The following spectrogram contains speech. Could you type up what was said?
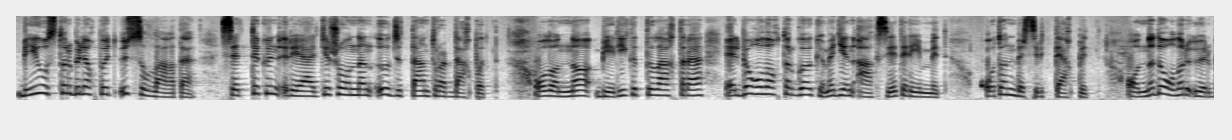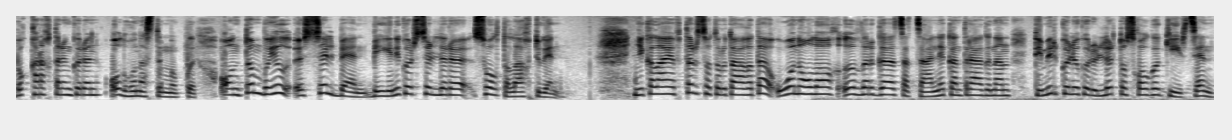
бей устур билек бүт үс сыллагыта. Сетте күн реалити шоунан ылжыттан турардахпыт. Олонно бери кыттылактыра элбе голокторго көмеден акция тереммит. Отон берсибиттәхпит. Онно да олар өрбүк карактарын көрөн олгун астымыппыт. Онтон быйыл өссел бән бегини көрсөллөрө солталак түген. Николаевтар сотуртағыта он олақ ылларга социальный контрагынан темир көлі көрілер тосқолға кейірсен.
